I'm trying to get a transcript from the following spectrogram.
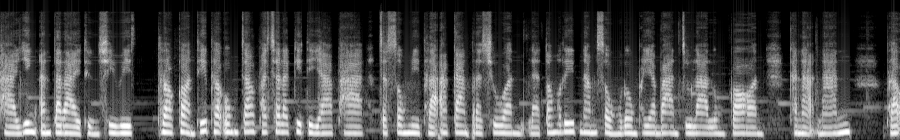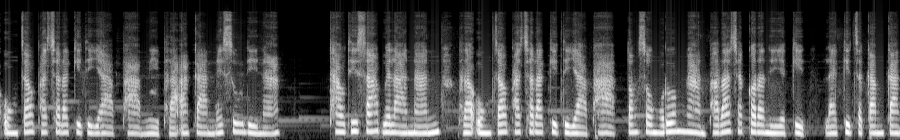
ภายิ่งอันตรายถึงชีวิต เพราะก่อนที่พระองค์เจ้าพัชรกิติยาภาจะทรงมีพระอาการประชวรและต้องรีบนำส่งโรงพยาบาลจุฬาลงกรณ์ขณะนั้น พระองค์เจ้าพัชรกิติยาภามีพระอาการไม่สู้ดีนักเท่าที่ทราบเวลานั้น พระองค์เจ้าพัชรกิติยาภาต้องทรงร่วมงานพระราชกรณียกิจ และกิจกรรมการ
